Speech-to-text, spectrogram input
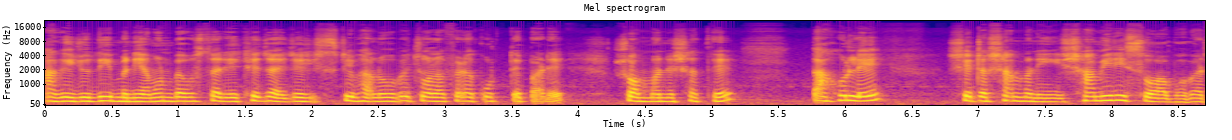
আগে যদি মানে এমন ব্যবস্থা রেখে যায় যে স্ত্রী ভালোভাবে চলাফেরা করতে পারে সম্মানের সাথে, তাহলে সেটা মানে স্বামীরই সোয়াব হবে। আর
